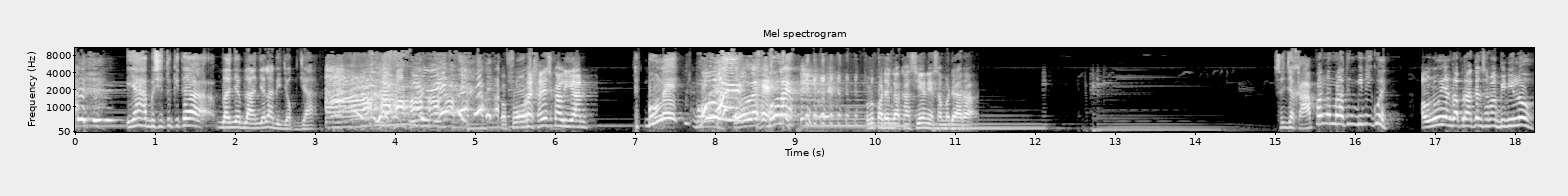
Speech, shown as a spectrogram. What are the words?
ya habis itu kita belanja-belanja lah di Jogja. Ke Flores aja sekalian. Boleh, boleh, boleh. boleh. Lu pada nggak kasihan ya sama Dara? Sejak kapan lo merhatiin bini gue? Lu yang nggak perhatian sama bini lo.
